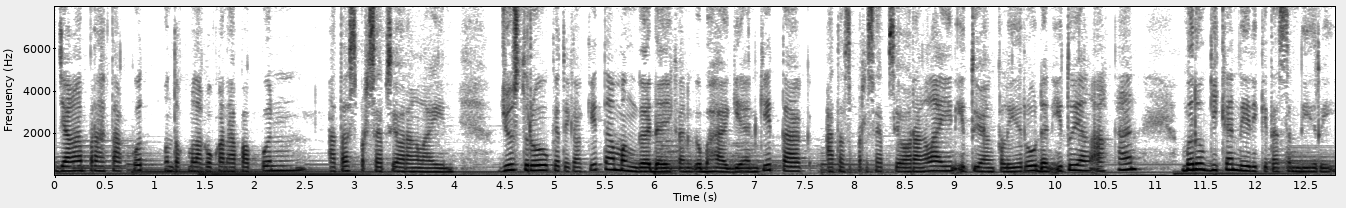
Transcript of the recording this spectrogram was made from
Jangan pernah takut untuk melakukan apa pun atas persepsi orang lain. Justru ketika kita menggadaikan kebahagiaan kita atas persepsi orang lain itu yang keliru dan itu yang akan merugikan diri kita sendiri.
